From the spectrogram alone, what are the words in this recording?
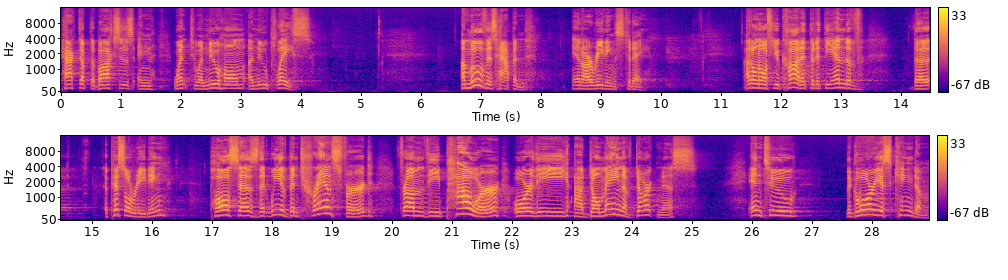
packed up the boxes, and went to a new home, a new place. A move has happened in our readings today. I don't know if you caught it, but at the end of the epistle reading, Paul says that we have been transferred from the power or the uh, domain of darkness into the glorious kingdom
